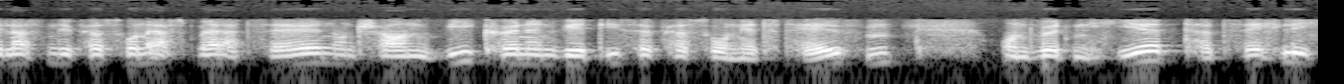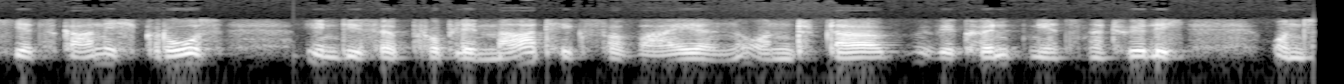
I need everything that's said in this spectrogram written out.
wir lassen die Person erstmal erzählen und schauen, wie können wir dieser Person jetzt helfen und würden hier tatsächlich jetzt gar nicht groß in dieser Problematik verweilen. Und da wir könnten jetzt natürlich uns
